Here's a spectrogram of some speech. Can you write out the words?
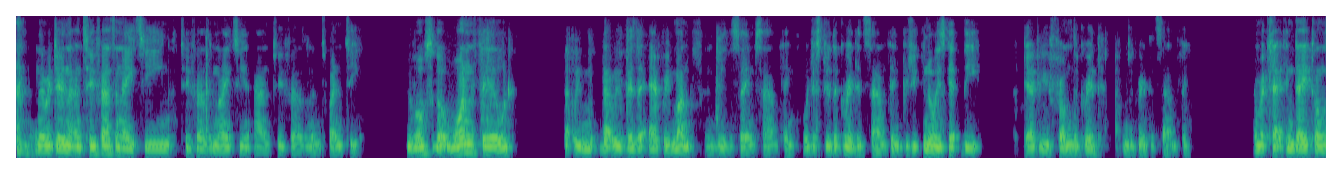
and then we're doing that in 2018, 2019 and 2020. We've also got one field that we that we visit every month and do the same sampling. We'll just do the gridded sampling because you can always get the view from the grid, from the gridded sampling. And we're collecting data on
